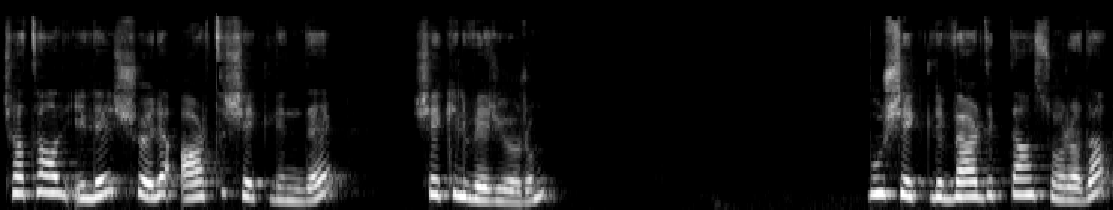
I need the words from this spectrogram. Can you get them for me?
çatal ile şöyle artı şeklinde şekil veriyorum. Bu şekli verdikten sonra da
